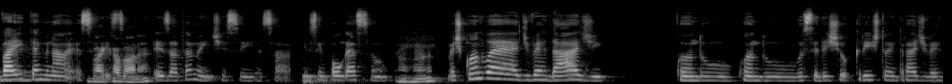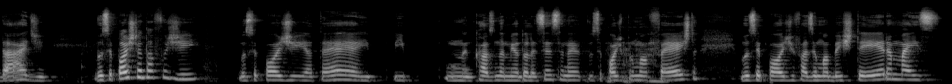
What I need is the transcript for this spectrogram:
vai terminar essa. Vai esse- acabar, né? Exatamente, esse, essa, essa empolgação. Uhum. Mas quando é de verdade, quando, quando você deixou Cristo entrar de verdade, você pode tentar fugir. Você pode até ir, ir no caso da minha adolescência, né? Você pode ir para uma festa, você pode fazer uma besteira, mas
